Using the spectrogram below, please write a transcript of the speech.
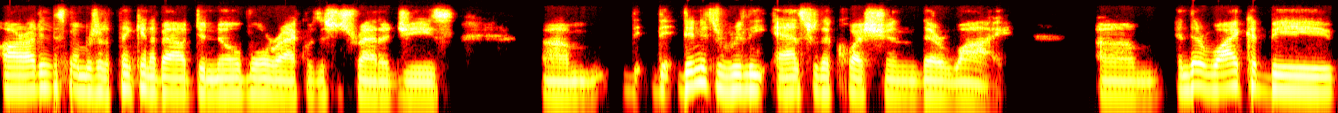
our audience members are thinking about de novo or acquisition strategies. Um, they, they, need to really answer the question their why, um, and their why could be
